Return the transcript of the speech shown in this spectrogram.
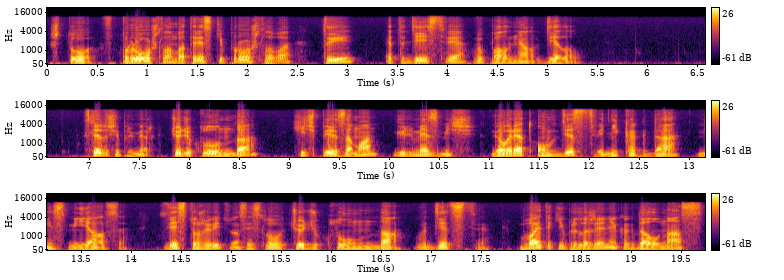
что в прошлом, в отрезке прошлого, ты это действие выполнял, делал. Следующий пример. Çocukluğunda hiçbir zaman gülmezmiş. Говорят, он в детстве никогда не смеялся. Здесь тоже, видите, у нас есть слово çocukluğunda в детстве. Бывают такие предложения, когда у нас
